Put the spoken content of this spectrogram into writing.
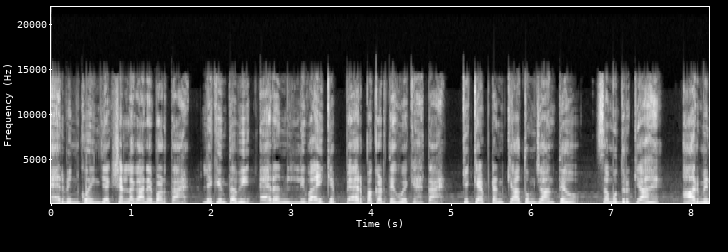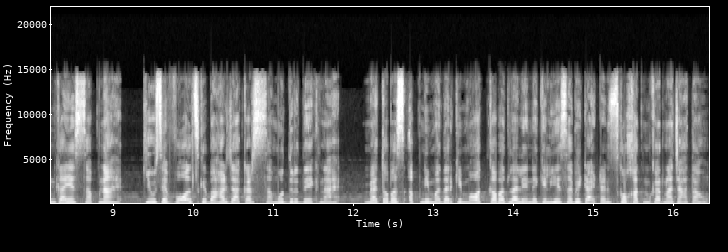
एरविन को इंजेक्शन लगाने बढ़ता है। लेकिन तभी एरन लिवाई के पैर पकड़ते हुए कहता है कि, कैप्टन, क्या तुम जानते हो समुद्र क्या है? आर्मिन का यह सपना है कि उसे वॉल्स के बाहर जाकर समुद्र देखना है। मैं तो बस अपनी मदर की मौत का बदला लेने के लिए सभी टाइटन्स को खत्म करना चाहता हूँ।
